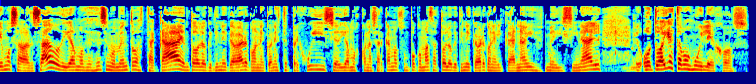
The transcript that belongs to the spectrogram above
hemos avanzado, digamos, desde ese momento hasta acá en todo lo que tiene que ver con, con este prejuicio, digamos, con acercarnos un poco más a todo lo que tiene que ver con el cannabis medicinal? Eh, ¿O todavía estamos muy lejos?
